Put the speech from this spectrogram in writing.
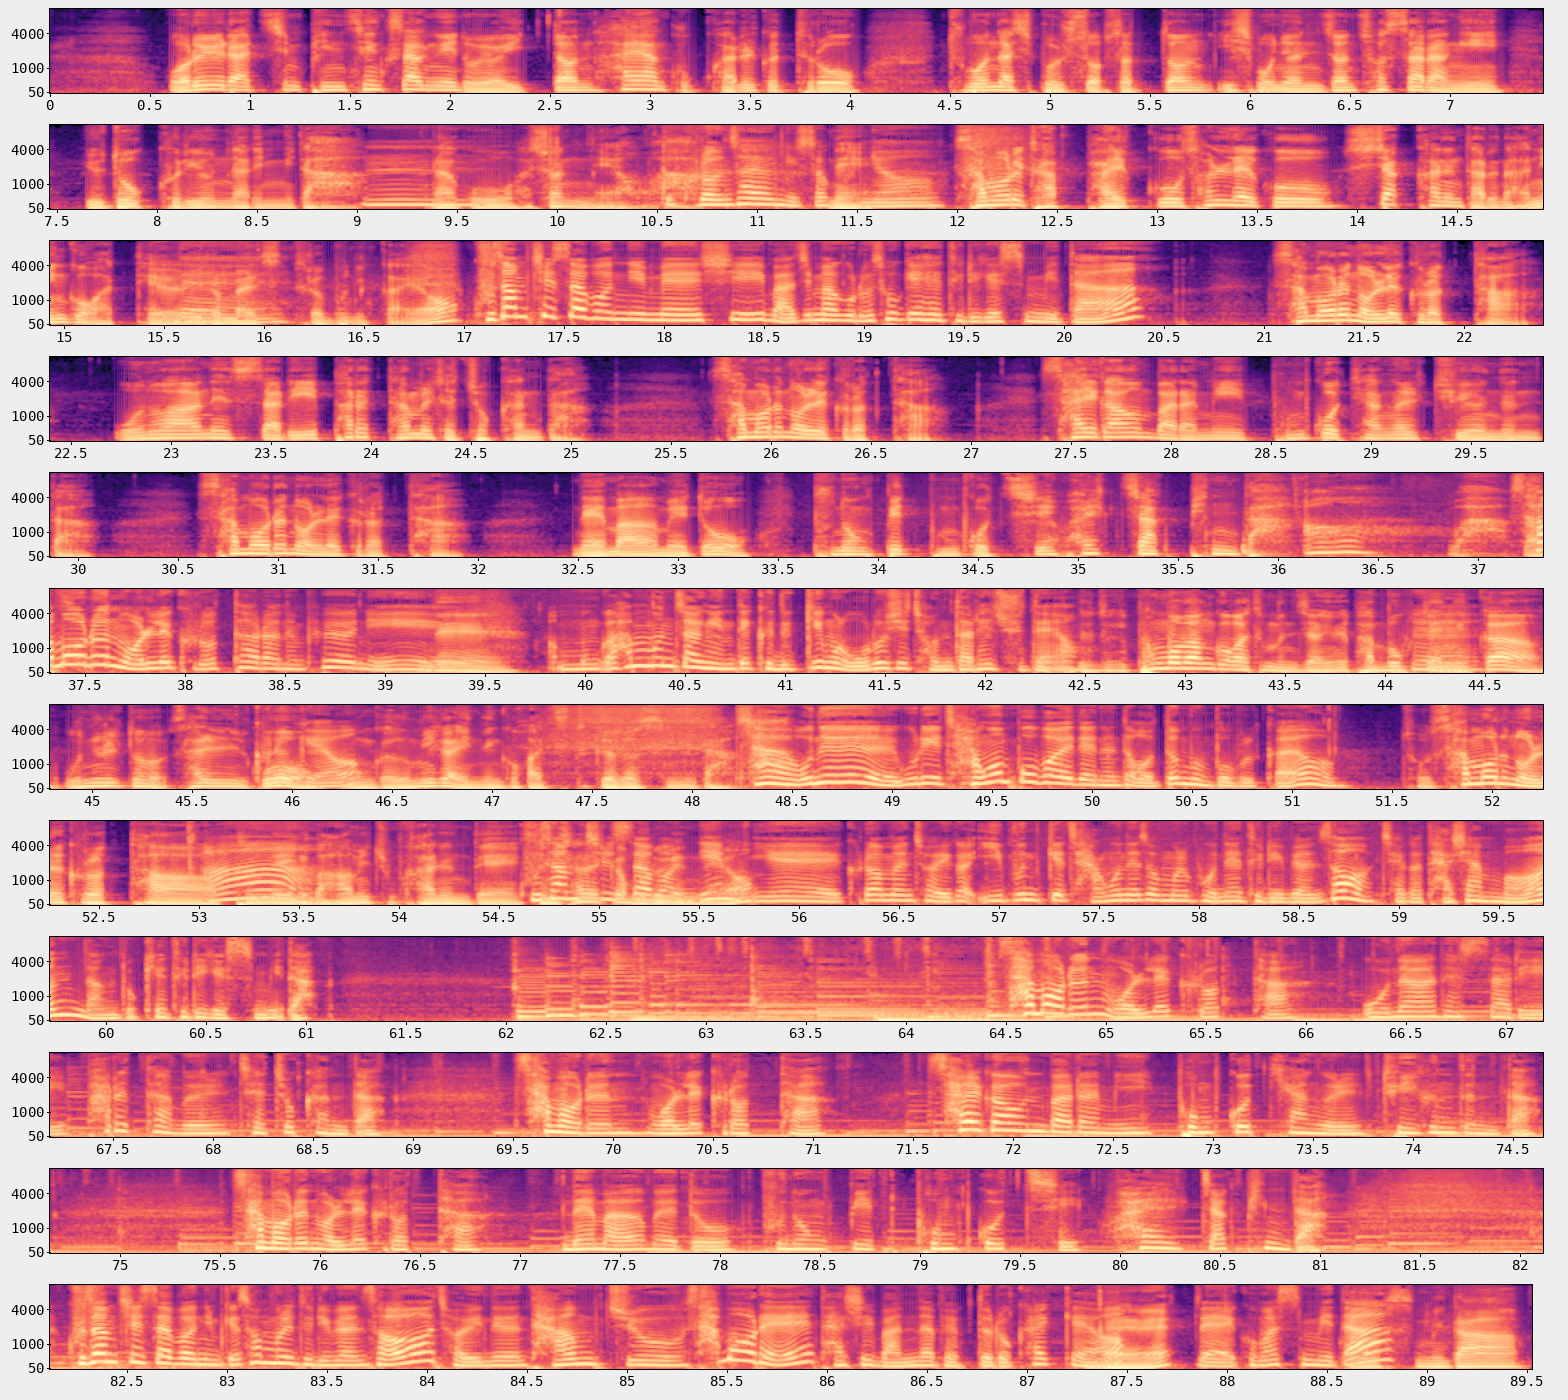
월요일 아침 빈 책상 위에 놓여 있던 하얀 국화를 끝으로 두 번 다시 볼 수 없었던 25년 전 첫사랑이 유독 그리운 날입니다. 라고 하셨네요. 또 와. 그런 사연이 있었군요. 3월이 다 밝고 설레고 시작하는 달은 아닌 것 같아요. 네. 이런 말씀 들어보니까요. 9374번님의 시 마지막으로 소개해 드리겠습니다. 3월은 원래 그렇다. 온화한 햇살이 파릇함을 재촉한다. 3월은 원래 그렇다. 살가운 바람이 봄꽃 향을 뒤흔든다. 3월은 원래 그렇다. 내 마음에도 분홍빛 봄꽃이 활짝 핀다. 아, 와. 3월은 원래 그렇다라는 표현이 네. 뭔가 한 문장인데 그 느낌을 오롯이 전달해 주네요. 네, 되게 평범한 것 같은 문장인데 반복되니까 운율도 살고 그러게요. 뭔가 의미가 있는 것 같이 느껴졌습니다. 자, 오늘 우리 장원 뽑아야 되는데 어떤 분 뽑을까요? 저 3월은 원래 그렇다. 아. 분명히 이게 마음이 좀 가는데 괜찮을까 모르겠네요. 9374번님. 예, 그러면 저희가 이분께 장원의 선물 보내드리면서 제가 다시 한번 낭독해 드리겠습니다. 3월은 원래 그렇다. 온화한 햇살이 파릇함을 재촉한다. 3월은 원래 그렇다. 살가운 바람이 봄꽃 향을 뒤흔든다. 3월은 원래 그렇다. 내 마음에도 분홍빛 봄꽃이 활짝 핀다. 9374번님께 선물 드리면서 저희는 다음 주 3월에 다시 만나 뵙도록 할게요. 네. 네, 고맙습니다. 고맙습니다.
